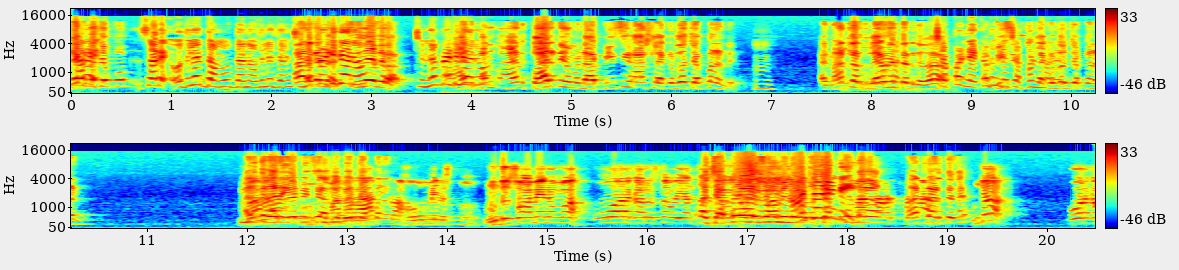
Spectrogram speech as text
సరే ఎక్కడ చెప్పు? సరే వదిలేద్దాము దాన్ని వదిలేద్దాం చిన్నప్పటి గారు శ్రీదేవి గారు. ఆయన క్లారిటీ ఇవ్వండి ఆ బీసీ హాస్టల్ ఎక్కడదో చెప్పనండి. ఆయన మాట్లాడుతూ లేవనెత్తాడు కదా. చెప్పండి, ఎక్కడ ఆ ఉందో BC చెప్పండి ఎక్కడో. చెప్పనండి. ఉండు స్వామి నువ్వు. ఊరక అరుస్తావు ఎంత చెప్పవా స్వామి మాట్లాడితే? ఊరక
